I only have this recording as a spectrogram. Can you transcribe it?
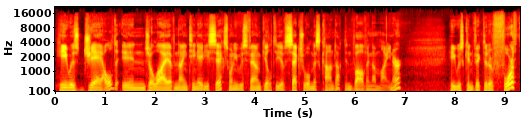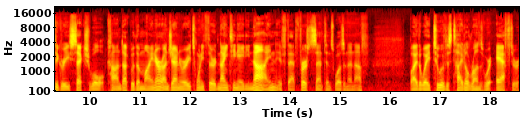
He was jailed in July of 1986 when he was found guilty of sexual misconduct involving a minor. He was convicted of fourth degree sexual conduct with a minor on January 23rd, 1989, if that first sentence wasn't enough. By the way, two of his title runs were after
